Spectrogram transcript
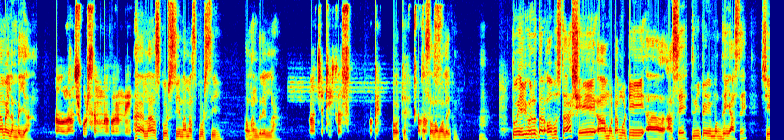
নামাইলাম ভাইয়া। লাঞ্চ করছেন না করেন নেই? হ্যাঁ লাঞ্চ করছি নামাজ পড়ছি আলহামদুলিল্লাহ। আচ্ছা ঠিক আছে। ওকে ওকে আসসালামু আলাইকুম। হ্যাঁ। তো এই হলো তার অবস্থা। সে মোটামুটি আছে ট্রিপের মধ্যেই আছে। সে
